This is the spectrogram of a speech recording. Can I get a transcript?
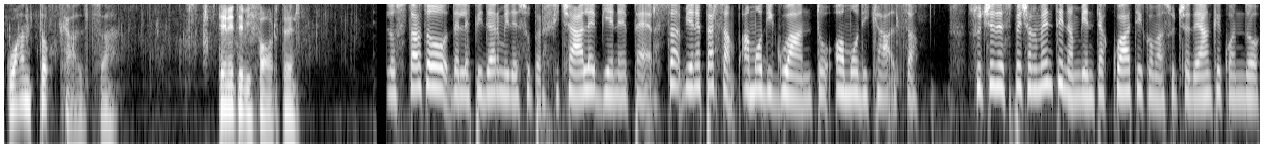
Quanto calza. Tenetevi forte. Lo strato dell'epidermide superficiale viene persa, viene persa a mo' di guanto o a mo' di calza. Succede specialmente in ambiente acquatico, ma succede anche quando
